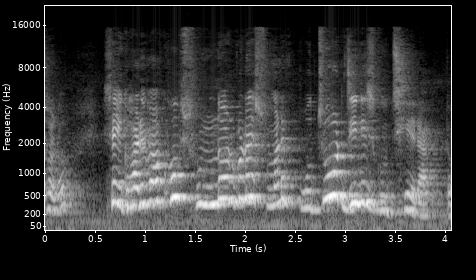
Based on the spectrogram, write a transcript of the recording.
সড়ো। সেই ঘরে মা খুব সুন্দর করে মানে প্রচুর জিনিস গুছিয়ে রাখতো।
